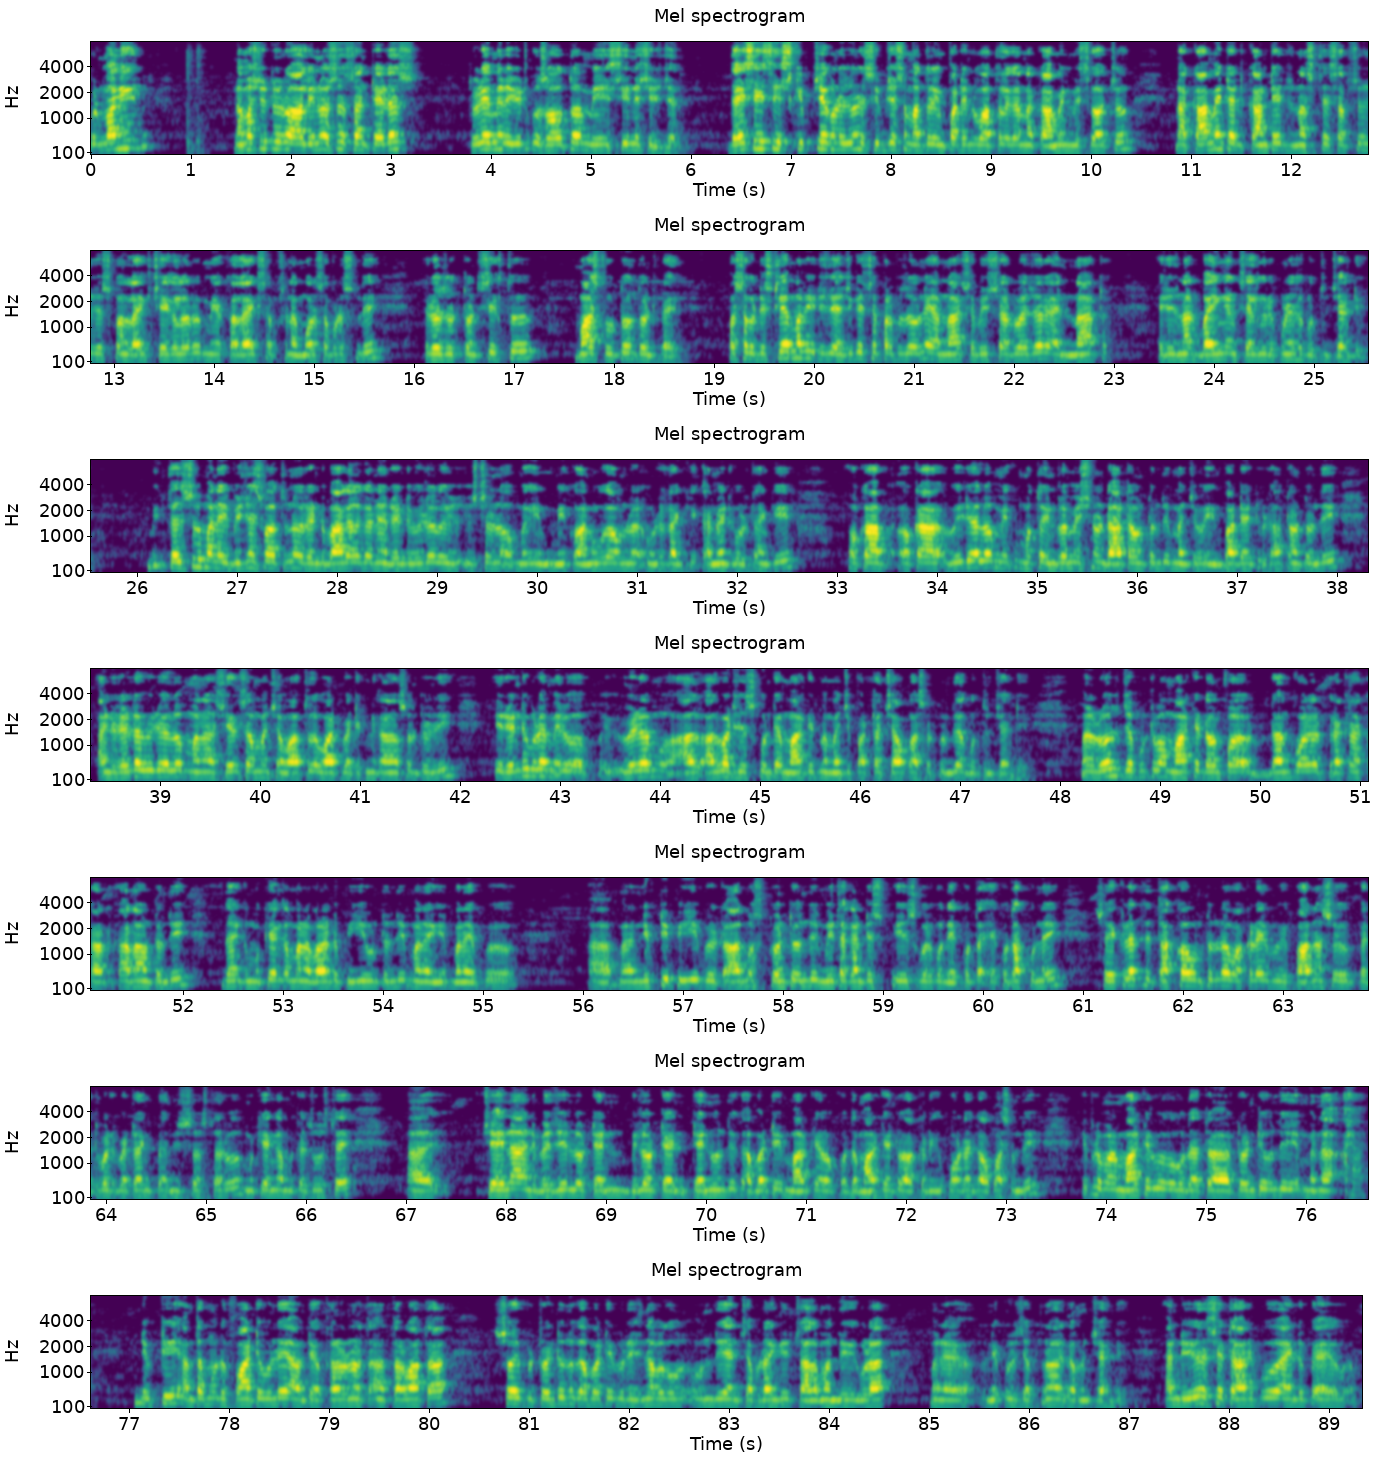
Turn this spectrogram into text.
Good morning. నమస్తే to all investors and traders today మీరు ఇటుకు స్వాగతం. మీ సీనియర్ సిటిజన్. దయచేసి స్కిప్ చేయకుండా చూడండి. స్కిప్ చేసిన మధ్యలో ఇంపార్టెంట్ వార్తలుగా నా కామెంట్ మిస్ కావచ్చు. నా కామెంట్ అండ్ కాంటెంట్ నచ్చితే సబ్స్క్రైబ్ చేసుకొని లైక్ చేయగలరు. మీ యొక్క లైక్ సబ్స్క్రైబ్ నాకు మరో ఈరోజు twenty sixth March two thousand twenty five. First ఒక disclaimer. It is education purpose only I'm not సబిస్ట్ advisor and not it is not buying and selling recommendation గుర్తించండి మీకు తెలుసు మన ఈ బిజినెస్ పాత్రను రెండు భాగాలుగా నేను రెండు వీడియోలు ఇస్తున్నాను. మీ- మీకు అనువుగా ఉండ ఉండటానికి కన్వెంట్గా ఉండటానికి. ఒక ఒక వీడియోలో మీకు మొత్తం ఇన్ఫర్మేషన్ డాటా ఉంటుంది మంచి ఇంపార్టెంట్ డాటా ఉంటుంది. అండ్ రెండో వీడియోలో మన షేర్కి సంబంధించిన వార్తలు వాటిపై టెక్నిక్ అనాల్సి ఉంటుంది. ఈ రెండు కూడా మీరు వేయడం అలవాటు చేసుకుంటే మార్కెట్ మీద మంచి పట్టచ్చే అవకాశం ఉంటుంది అది గుర్తించండి మనం రోజు చెప్పుకుంటున్నాం మార్కెట్ డౌన్ డౌన్ఫాల్ డౌన్ రకరకాల కారణం ఉంటుంది. దానికి ముఖ్యంగా మన వరల్డ్ పిఈ ఉంటుంది. మన మన ఇప్పుడు మన నిఫ్టీ పిఈ ఆల్మోస్ట్ ట్వంటీ ఉంది. మిగతా కంట్రీస్ పిఈస్ కూడా కొద్దిగా ఎక్కువ ఎక్కువ తక్కువ ఉన్నాయి. సో ఎక్కడైతే తక్కువ ఉంటుందో అక్కడే ఫారినర్స్ పెట్టుబడి పెట్టడానికి ప్రయత్నిస్తారు ముఖ్యంగా మీకు చూస్తే చైనా అండ్ బ్రెజిల్లో టెన్ బిలో టెన్ టెన్ ఉంది కాబట్టి మార్కెట్ కొంత మార్కెట్ అక్కడికి పోవడానికి అవకాశం ఉంది. ఇప్పుడు మన మార్కెట్ ట్వంటీ ఉంది. మన నిఫ్టీ అంతకుముందు ఫార్టీ ఉండే అంటే కరోనా తర్వాత. సో ఇప్పుడు ట్వంటీ ఉంది కాబట్టి ఇప్పుడు రీజనబుల్గా ఉంది అని చెప్పడానికి చాలామంది కూడా మన నిపుణులు చెప్తున్నారు గమనించండి. And USA tariff and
